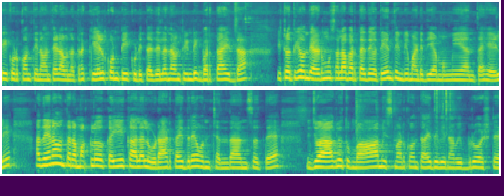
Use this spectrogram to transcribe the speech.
ಟೀ ಕುಡ್ಕೊತೀನೋ ಅಂತೇಳಿ ಅವನ ಹತ್ರ ಕೇಳ್ಕೊಂಡು ಟೀ ಕುಡಿತಾ ಇದ್ದಿಲ್ಲ ಇಲ್ಲಾಂದ್ರೆ ಅವ್ನು ತಿಂಡಿಗೆ ಬರ್ತಾ ಇದ್ದ. ಇಷ್ಟೊತ್ತಿಗೆ ಒಂದು ಎರಡು ಮೂರು ಸಲ ಬರ್ತಾ ಇದ್ದೆ, ಇವತ್ತೇನು ತಿಂಡಿ ಮಾಡಿದೀಯಾ ಮಮ್ಮಿ ಅಂತ ಹೇಳಿ. ಅದೇನೋ ಒಂಥರ ಮಕ್ಕಳು ಕೈ ಕಾಲಲ್ಲಿ ಓಡಾಡ್ತಾ ಇದ್ದರೆ ಒಂದು ಚಂದ ಅನಿಸುತ್ತೆ. ನಿಜವಾಗ್ಲೂ ತುಂಬ ಮಿಸ್ ಮಾಡ್ಕೊತಾ ಇದ್ದೀವಿ ನಾವಿಬ್ಬರು ಅಷ್ಟೇ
